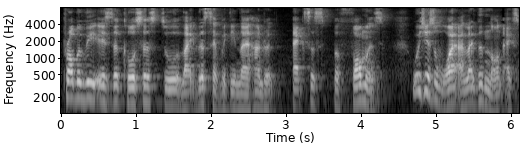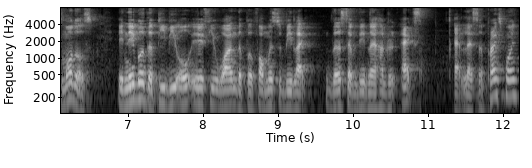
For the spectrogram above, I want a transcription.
probably is the closest to like the 7900X's performance which is why I like the non-X models. Enable the PBO if you want the performance to be like the 7900X at lesser price point,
